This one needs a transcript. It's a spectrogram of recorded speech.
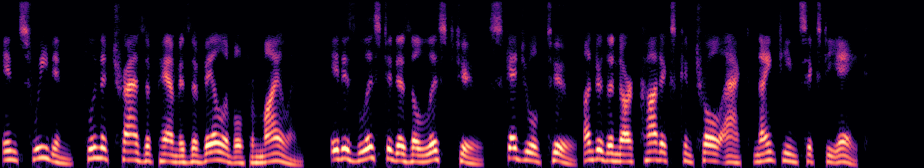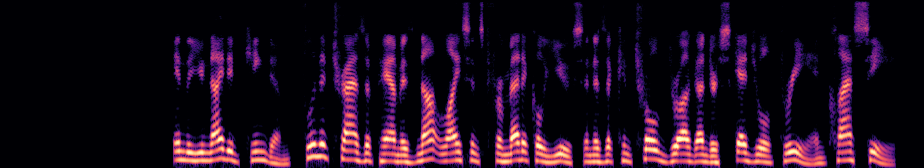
In Sweden, flunitrazepam is available from Mylan. It is listed as a List 2, Schedule 2, under the Narcotics Control Act 1968. In the United Kingdom, flunitrazepam is not licensed for medical use and is a controlled drug under Schedule III and Class C.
